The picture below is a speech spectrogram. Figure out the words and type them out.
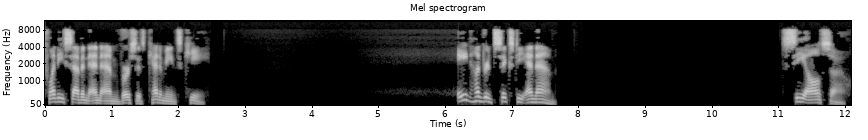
27 nm versus ketamine's key. 860 nm See also.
